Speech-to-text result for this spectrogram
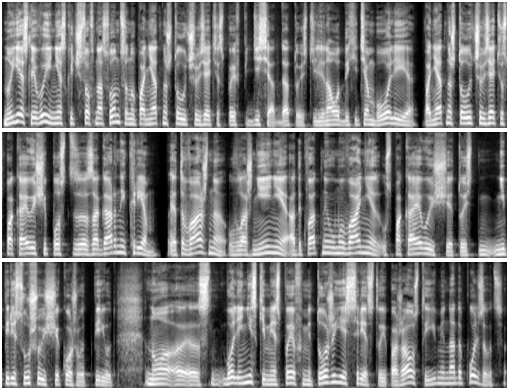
Но если вы несколько часов на солнце, ну, понятно, что лучше взять SPF 50, да, то есть или на отдыхе тем более. Понятно, что лучше взять успокаивающий постзагарный крем. Это важно. Увлажнение, адекватное умывание, успокаивающее, то есть не пересушивающее кожу в этот период. Но э, с более низкими SPF тоже есть средства, и, пожалуйста, ими надо пользоваться.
